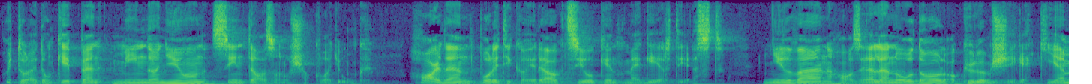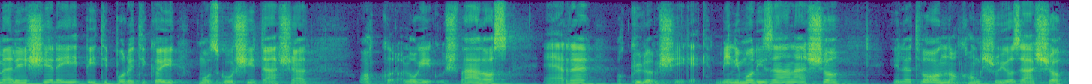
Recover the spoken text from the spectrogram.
hogy tulajdonképpen mindannyian szinte azonosak vagyunk. Harden politikai reakcióként megérti ezt. Nyilván, ha az ellenoldal a különbségek kiemelésére építi politikai mozgósítását, akkor a logikus válasz erre a különbségek minimalizálása, illetve annak hangsúlyozása,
